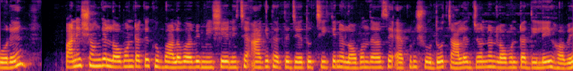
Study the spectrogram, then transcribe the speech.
করে। পানির সঙ্গে লবণটাকে খুব ভালোভাবে মিশিয়ে নিচ্ছে। আগে থাকতে যেহেতু চিকেনে লবণ দেওয়া আছে, এখন শুধু চালের জন্য লবণটা দিলেই হবে।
